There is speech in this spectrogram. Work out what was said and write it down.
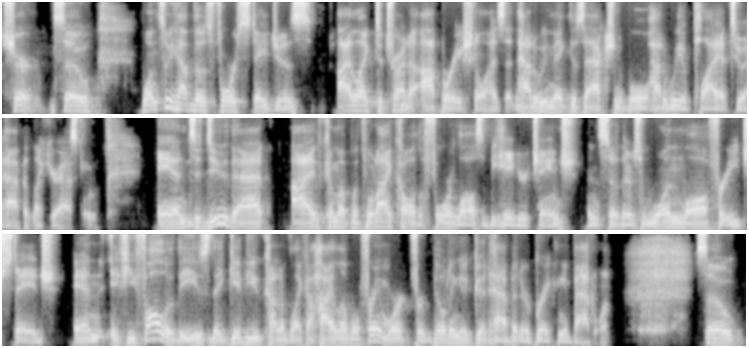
Sure. So once we have those four stages, I like to try mm-hmm. to operationalize it. How do we make this actionable? How do we apply it to a habit, like you're asking? And to mm-hmm. do that, I've come up with what I call the four laws of behavior change. And so there's one law for each stage. And if you follow these, they give you kind of like a high level framework for building a good habit or breaking a bad one. So,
